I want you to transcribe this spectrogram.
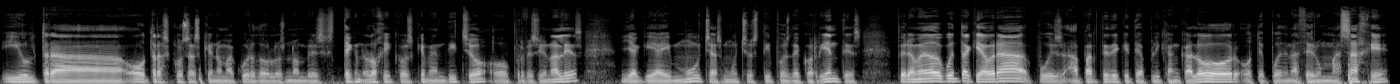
y ultra otras cosas que no me acuerdo los nombres tecnológicos que me han dicho o profesionales, ya que hay muchas muchos tipos de corrientes, pero me he dado cuenta que ahora pues aparte de que te aplican calor o te pueden hacer un masaje,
